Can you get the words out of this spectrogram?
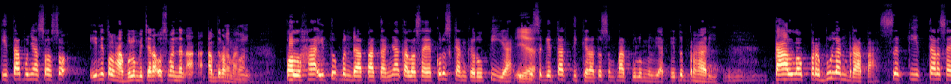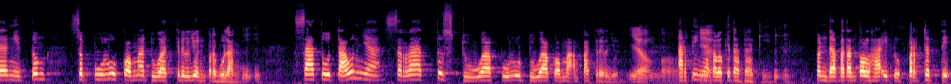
Kita punya sosok, ini Tolha, belum bicara Usman dan Abdurrahman. Tolha itu pendapatannya kalau saya kurskan ke rupiah, itu Iya. sekitar 340 miliar. Itu per hari. Kalau per bulan berapa? Sekitar saya ngitung 10,2 triliun per bulan. Satu tahunnya 122,4 triliun. Ya Allah. Artinya Iya. kalau kita bagi, pendapatan Tolha itu per detik,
